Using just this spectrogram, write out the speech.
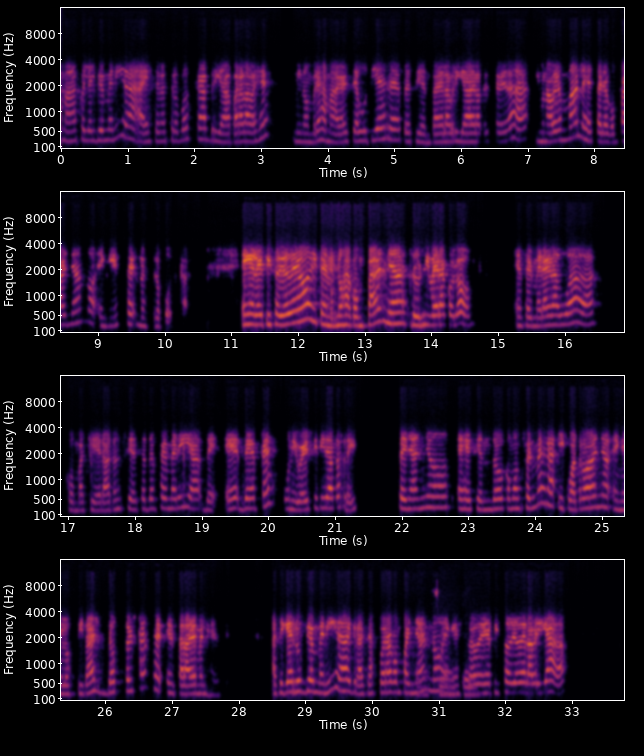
la más cordial bienvenida a este nuestro podcast Brigada para la Vejez. Mi nombre es Amada García Gutiérrez, presidenta de la Brigada de la Tercera Edad, y una vez más les estaré acompañando en este nuestro podcast. En el episodio de hoy nos acompaña Ruth Rivera Colón, enfermera graduada con bachillerato en ciencias de enfermería de EDP University de Atorrey, seis años ejerciendo como enfermera y cuatro años en el Hospital Doctor Center en sala de emergencia. Así que Ruth, bienvenida, gracias por acompañarnos en este episodio de la brigada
